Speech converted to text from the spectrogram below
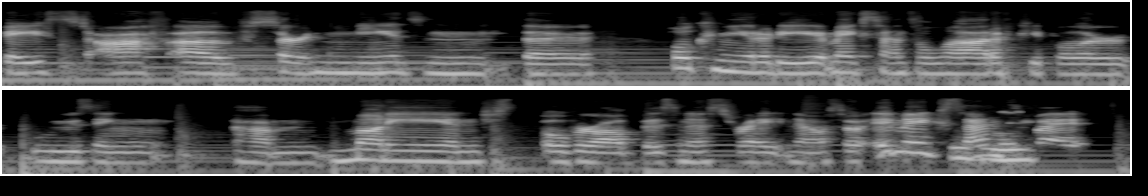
based off of certain needs in the whole community. It makes sense. A lot of people are losing um, money and just overall business right now. So it makes sense, mm-hmm. but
